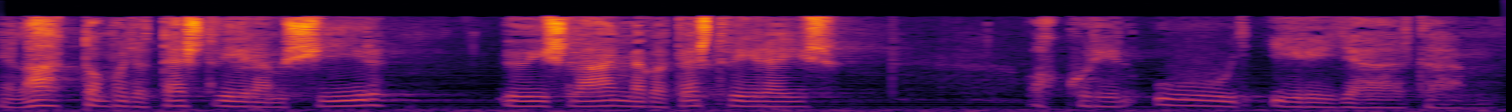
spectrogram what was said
én láttam, hogy a testvérem sír, ő is lány, meg a testvére is, akkor én úgy irigyeltem.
